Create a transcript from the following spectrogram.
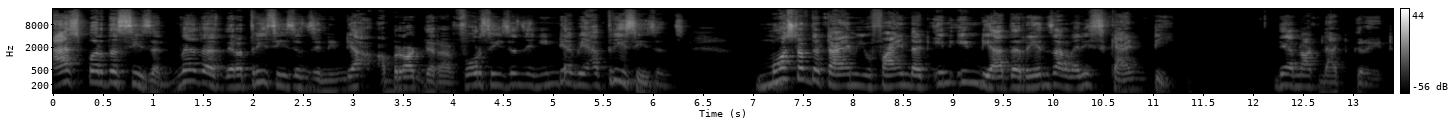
as per the season, well, there are three seasons in India. Abroad, there are four seasons. In India, we have three seasons. Most of the time, you find that in India, the rains are very scanty. They are not that great.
